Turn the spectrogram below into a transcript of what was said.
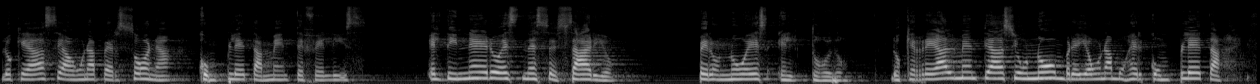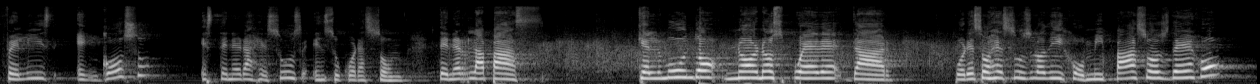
lo que hace a una persona completamente feliz. El dinero es necesario, pero no es el todo. Lo que realmente hace a un hombre y a una mujer completa, feliz, en gozo, es tener a Jesús en su corazón, tener la paz que el mundo no nos puede dar. Por eso Jesús lo dijo, mi paz os dejo,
